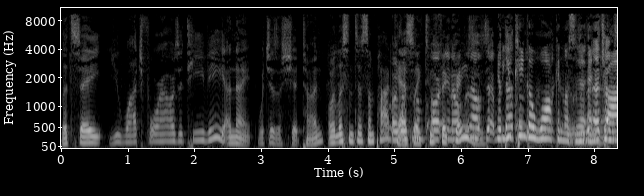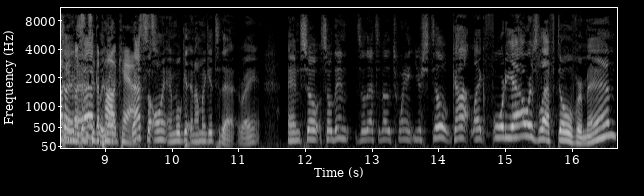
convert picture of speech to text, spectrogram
Let's say you watch four hours of TV a night, which is a shit ton. or listen to some podcasts listen like Two or, Fit you know, Crazy. no, that- you that's can go walk and listen to- and That's what I'm jog and saying, listen to the exactly, right? podcast. That's the only, and we'll get, and I'm gonna get to that, right? And so, so then, so that's another twenty. You're still got like forty hours left over, man.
